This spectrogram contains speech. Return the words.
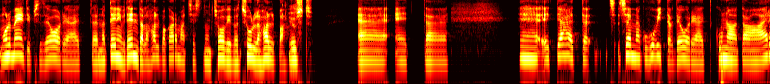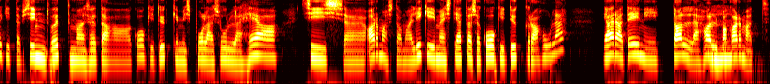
mulle meeldib see teooria, et nad teenivad endale halba karmat, sest nad soovivad sulle halba. just äh,. et äh, et jah, et see on nagu huvitav teooria, et kuna ta ärgitab sind võtma seda koogitükki, mis pole sulle hea, siis äh, armasta oma ligimest, jäta see koogitükk rahule ja ära teeni talle halba mm -hmm. karmat.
